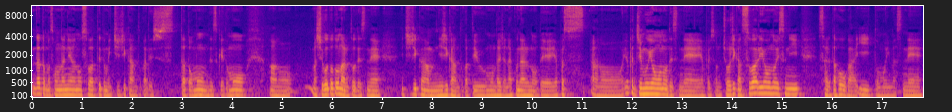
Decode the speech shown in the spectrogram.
だとまあそんなにあの座ってても1時間とかでしたと思うんですけどもあの、まあ、仕事となるとですね1時間2時間とかっていう問題じゃなくなるのでやっぱりあのやっぱ事務用のですねやっぱりその長時間座る用の椅子にされた方がいいと思いますね。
